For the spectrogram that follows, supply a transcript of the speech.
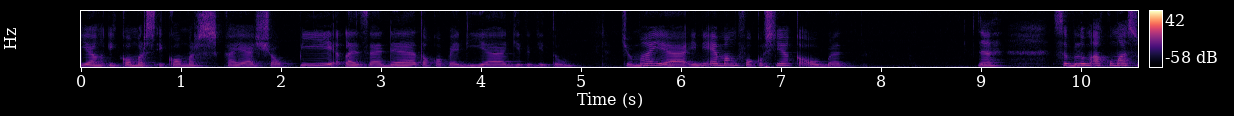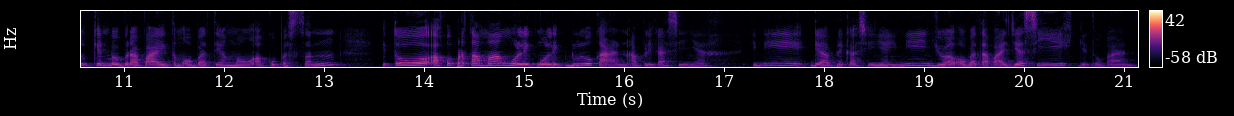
yang e-commerce e-commerce kayak Shopee, Lazada, Tokopedia gitu-gitu. Cuma ya ini emang fokusnya ke obat. Nah, sebelum aku masukin beberapa item obat yang mau aku pesen, itu aku pertama ngulik-ngulik dulu kan aplikasinya ini di aplikasinya ini jual obat apa aja sih gitu kan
